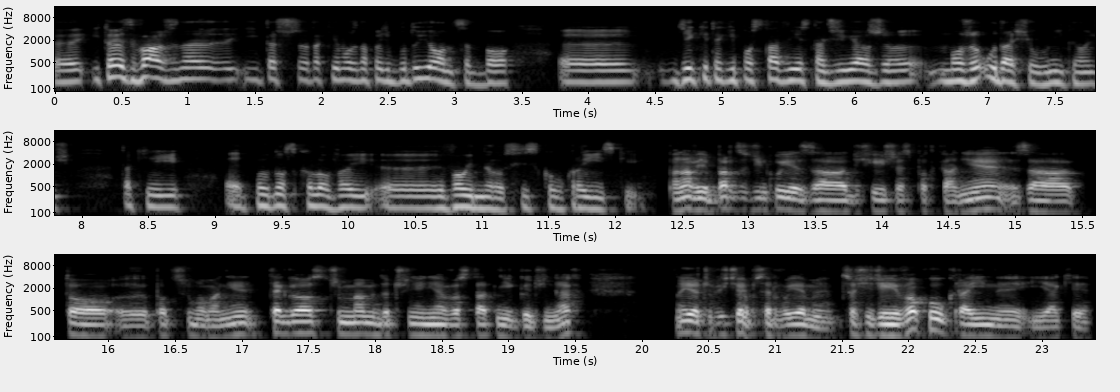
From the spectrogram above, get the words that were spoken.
E, I to jest ważne i też takie można powiedzieć budujące, bo e, dzięki takiej postawie jest nadzieja, że może uda się uniknąć takiej pełnoskalowej wojny rosyjsko-ukraińskiej. Panowie, bardzo dziękuję za dzisiejsze spotkanie, za to podsumowanie tego, z czym mamy do czynienia w ostatnich godzinach. No i oczywiście obserwujemy, co się dzieje wokół Ukrainy i jakie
